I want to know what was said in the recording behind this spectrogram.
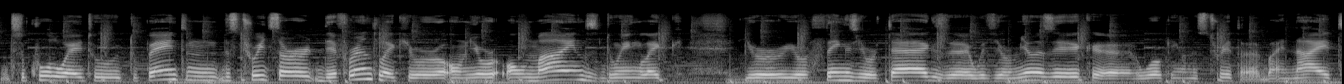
it's a cool way to, to paint and the streets are different, like you're on your own minds, doing like your, your things, your tags uh, with your music, uh, working on the street uh, by night.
